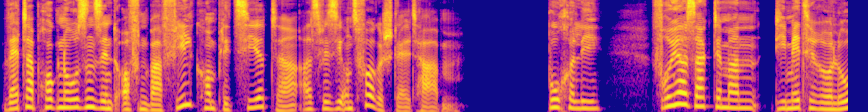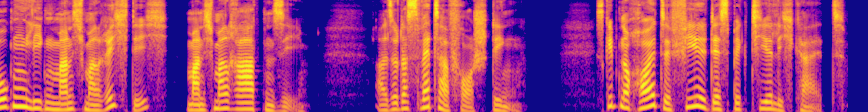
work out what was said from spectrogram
Wetterprognosen sind offenbar viel komplizierter, als wir sie uns vorgestellt haben. Bucheli Früher sagte man, die Meteorologen liegen manchmal richtig, manchmal raten sie. Also das Wetterforschding. Es gibt noch heute viel Despektierlichkeit.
